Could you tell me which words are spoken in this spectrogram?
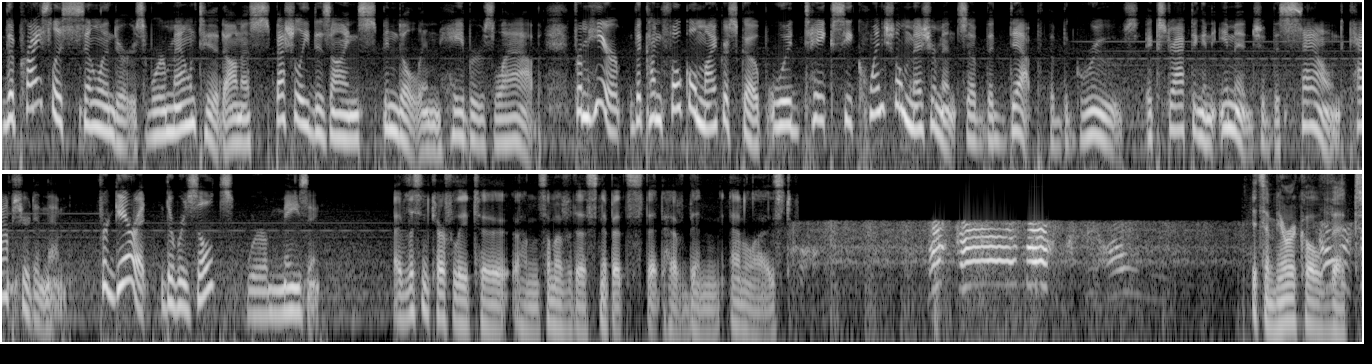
The priceless cylinders were mounted on a specially designed spindle in Haber's lab. From here, the confocal microscope would take sequential measurements of the depth of the grooves, extracting an image of the sound captured in them. For Garrett, the results were amazing. I've listened carefully to um, some of the snippets that have been analyzed. It's a miracle that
